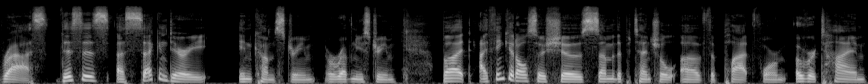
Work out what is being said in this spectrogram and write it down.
RAS. This is a secondary income stream or revenue stream, but I think it also shows some of the potential of the platform over time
